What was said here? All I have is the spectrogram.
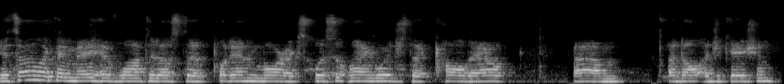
It sounded like they may have wanted us to put in more explicit language that called out um, adult education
